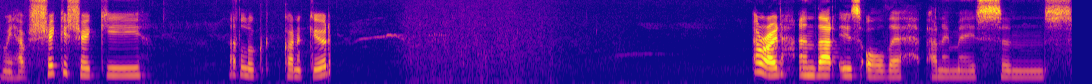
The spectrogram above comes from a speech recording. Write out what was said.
We have shaky shaky. That looked kind of good. Alright, and that is all the animations.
